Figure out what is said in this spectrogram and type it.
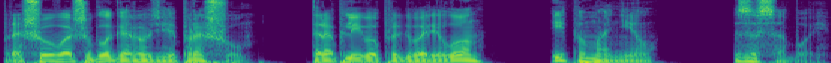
«Прошу, ваше благородие, прошу», — торопливо проговорил он и поманил за собой.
